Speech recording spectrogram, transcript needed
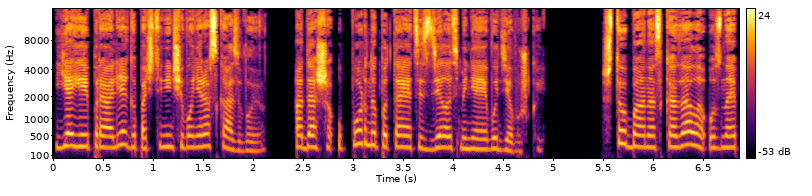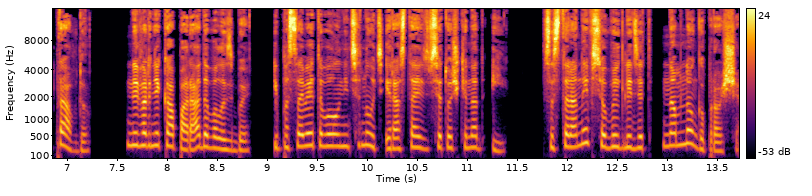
Я ей про Олега почти ничего не рассказываю, а Даша упорно пытается сделать меня его девушкой. Что бы она сказала, узнай правду. Наверняка порадовалась бы и посоветовала не тянуть и расставить все точки над «и». Со стороны все выглядит намного проще.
